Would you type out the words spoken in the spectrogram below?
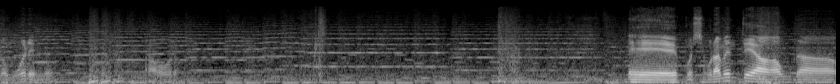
No mueren, ¿eh? Ahora. Eh, pues seguramente haga una...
